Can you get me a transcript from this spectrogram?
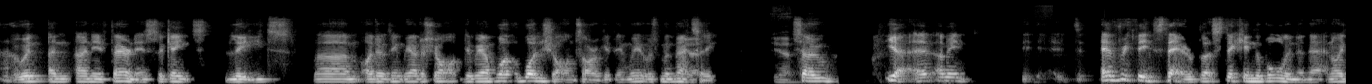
And, and, and in fairness, against Leeds, um, I don't think we had a shot. Did we have one, one shot on target? Didn't we? It was Mehmeti. Yeah. yeah. So, yeah, I mean, everything's there, but sticking the ball in the net. And I,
